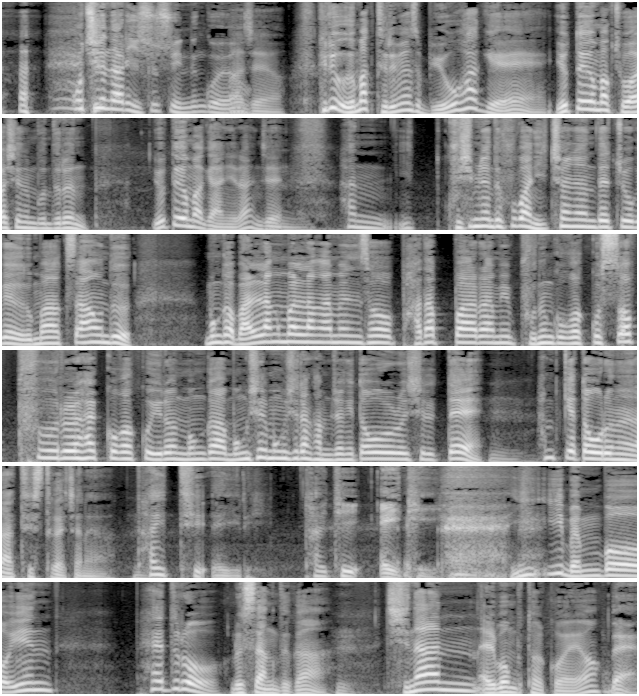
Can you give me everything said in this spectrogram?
꽂히는 날이 있을 수 있는 거예요. 맞아요. 그리고 음악 들으면서 묘하게 요때 음악 좋아하시는 분들은 요때 음악이 아니라 이제 음. 한 이- 90년대 후반 2000년대 쪽의 음악 사운드 뭔가 말랑말랑하면서 바닷바람이 부는 것 같고 surf를 할 것 같고 이런 뭔가 몽실몽실한 감정이 떠오르실 때 음. 함께 떠오르는 아티스트가 있잖아요. 타히티 에이티. 타이티 80. 이, 이 멤버인 페드로 르상드가 음. 지난 앨범부터일 거예요. 네.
